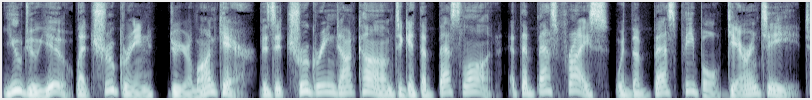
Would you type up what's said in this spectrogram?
You do you. Let TruGreen do your lawn care. Visit trugreen.com to get the best lawn at the best price with the best people guaranteed.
